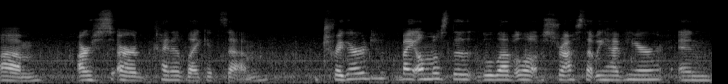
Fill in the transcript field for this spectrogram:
um, are are kind of like it's um, triggered by almost the, the level of stress that we have here, and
